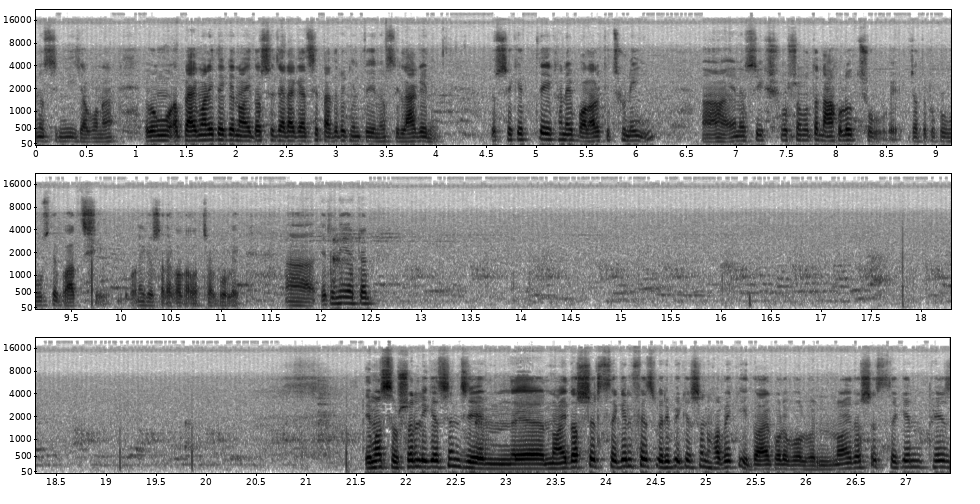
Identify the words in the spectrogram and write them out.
এনওসি নিয়ে যাব না। এবং প্রাইমারি থেকে নয় দশে যারা গেছে, তাদেরও কিন্তু এনওসি লাগেনি। তো সেক্ষেত্রে এখানে বলার কিছু নেই। এনওসি সুসম্মত না হলেও চলবে, যতটুকু বুঝতে পারছি, অনেকের সাথে কথাবার্তা বলে। এটা নিয়ে একটা এমা সোশ্যাল লিখেছেন যে নয় দশের সেকেন্ড ফেজ ভেরিফিকেশন হবে কি? দয়া করে বলবেন। নয় দশের সেকেন্ড ফেজ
